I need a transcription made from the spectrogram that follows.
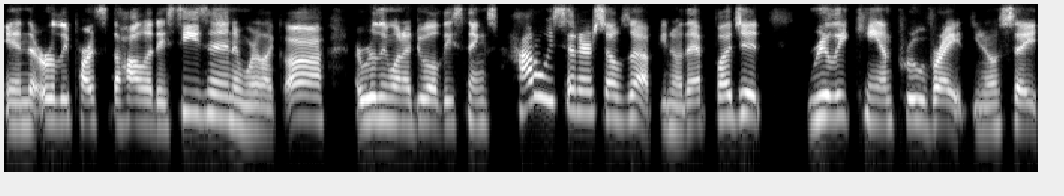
in the early parts of the holiday season and we're like, oh, I really want to do all these things. How do we set ourselves up? You know, that budget really can prove right. You know, say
